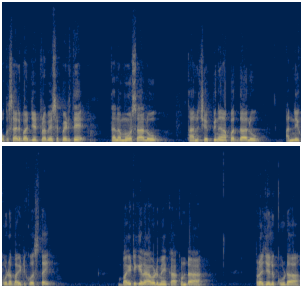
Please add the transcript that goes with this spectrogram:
ఒకసారి బడ్జెట్ ప్రవేశపెడితే తన మోసాలు తాను చెప్పిన అబద్ధాలు అన్నీ కూడా బయటకు వస్తాయి. బయటికి రావడమే కాకుండా ప్రజలు కూడా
